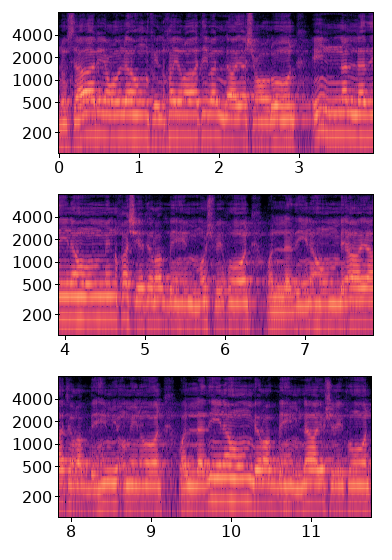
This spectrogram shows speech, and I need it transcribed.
نسارع لهم في الخيرات بل لا يشعرون. إن الذين هم من خشية ربهم مشفقون. والذين هم بآيات ربهم يؤمنون. والذين هم بربهم لا يشركون.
